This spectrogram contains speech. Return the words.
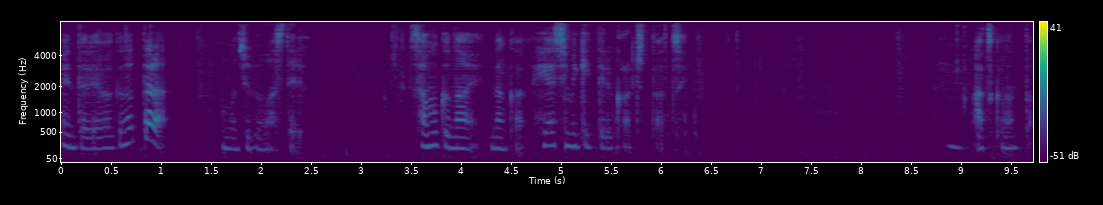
メンタルやばくなったらもう自分は捨てる。寒くない。なんか部屋閉め切ってるからちょっと暑い、うん、暑くなった。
